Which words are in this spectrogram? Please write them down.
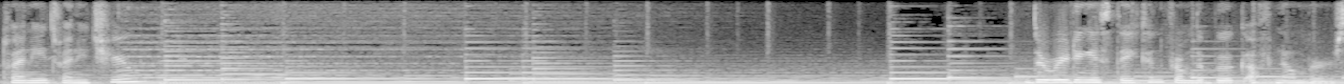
2022. The reading is taken from the book of Numbers.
